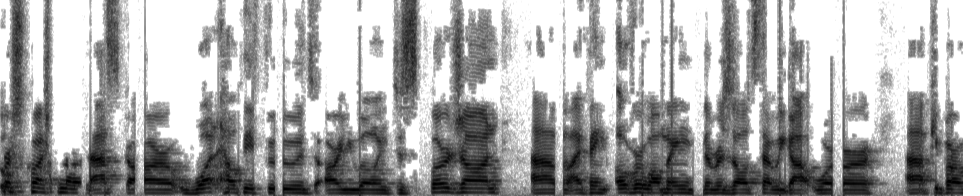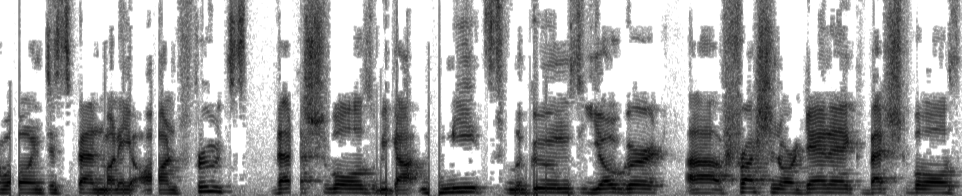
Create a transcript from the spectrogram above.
first question I would ask are, what healthy foods are you willing to splurge on? Um, I think overwhelming the results that we got were uh, people are willing to spend money on fruits, vegetables. We got meats, legumes, yogurt, uh, fresh and organic vegetables,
